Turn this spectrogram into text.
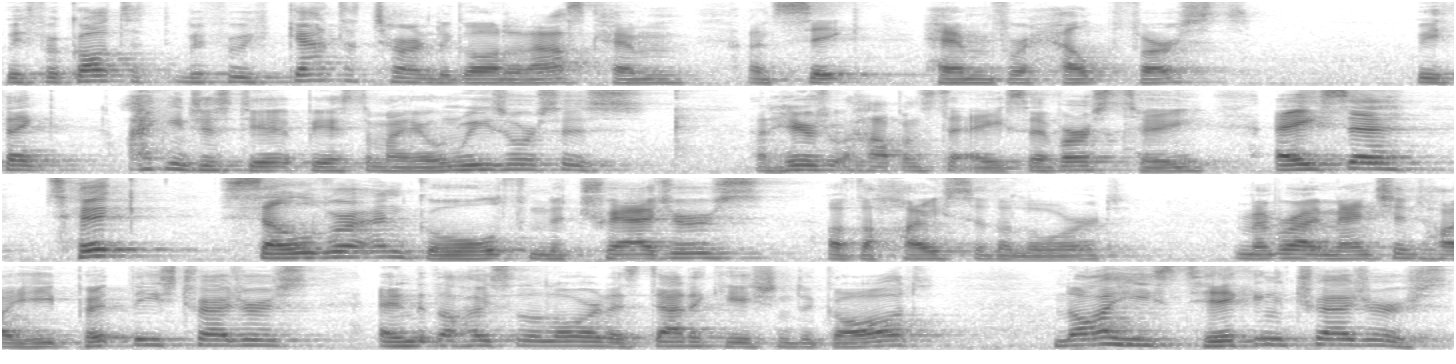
we, forgot to, we forget to turn to God and ask Him and seek Him for help first. We think, I can just do it based on my own resources. And here's what happens to Asa, verse 2 Asa took silver and gold from the treasures of the house of the Lord. Remember, I mentioned how he put these treasures into the house of the Lord as dedication to God. Now he's taking treasures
